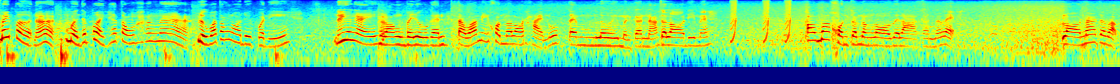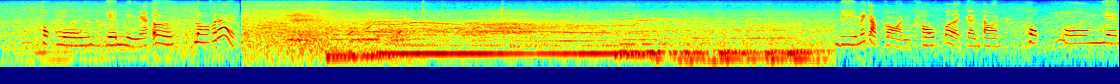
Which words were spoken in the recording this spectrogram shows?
ไม่เปิดนะ เหมือนจะเปิดแค่ตรงข้างหน้า หรือว่าต้องรอดึกกว่านี้ หรือยังไงลองไปดูกัน แต่ว่ามีคนมารอถ่ายรูปเต็มเลยเหมือนกันนะ จะรอดีไหม อ้อมว่าคนกำลังรอเวลากันนั่นแหละ รอน่าจะแบบหกโมงเย็นอย่างเงี้ย เออ รอก็ได้ดีไม่กลับก่อนเขาเปิดกันตอน6โมงเย็น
